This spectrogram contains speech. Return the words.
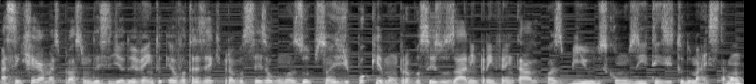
Assim que chegar mais próximo desse dia do evento, eu vou trazer aqui para vocês algumas opções de Pokémon para vocês usarem para enfrentá-lo, com as builds, com os itens e tudo mais, tá bom?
